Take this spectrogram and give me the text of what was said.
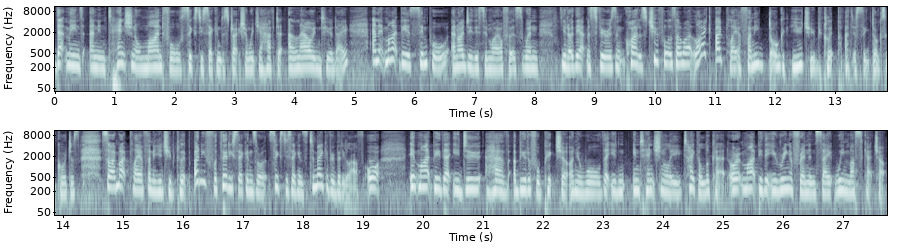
That means an intentional, mindful 60 second distraction, which you have to allow into your day. And it might be as simple, and I do this in my office when, you know, the atmosphere isn't quite as cheerful as I might like. I play a funny dog YouTube clip. I just think dogs are gorgeous. So I might play a funny YouTube clip only for 30 seconds or 60 seconds to make everybody laugh. Or it might be that you do have a beautiful picture on your wall that you intentionally take a look look at. Or it might be that you ring a friend and say, we must catch up.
